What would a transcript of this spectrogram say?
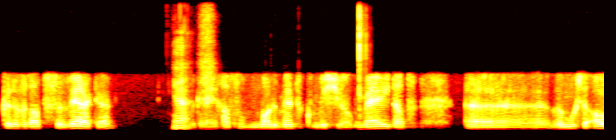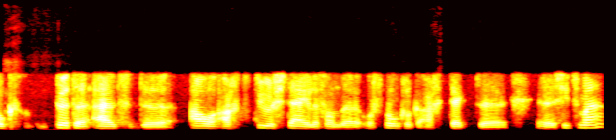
kunnen we dat verwerken. Ja. We kregen van de monumentencommissie ook mee dat we moesten ook putten uit de oude architectuurstijlen van de oorspronkelijke architect Sietsma.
